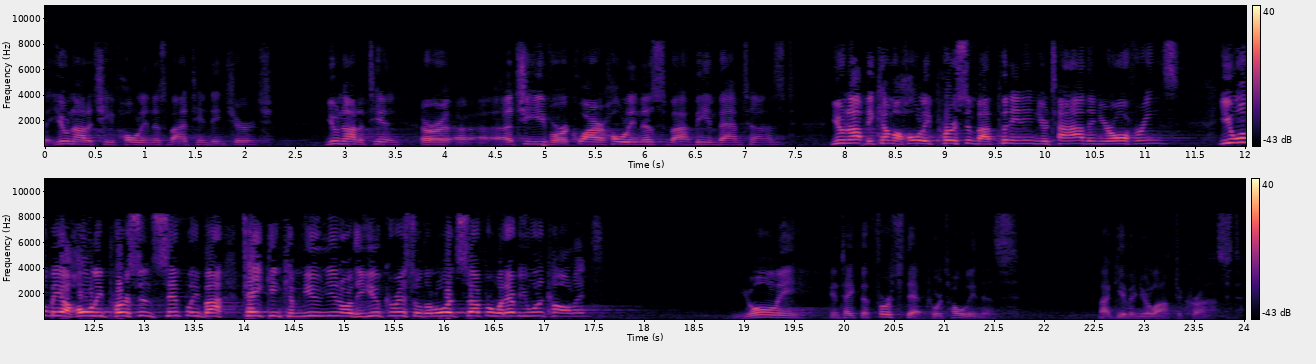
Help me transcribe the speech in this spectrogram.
that you'll not achieve holiness by attending church. You'll not attend or uh, achieve or acquire holiness by being baptized. You'll not become a holy person by putting in your tithe and your offerings. You won't be a holy person simply by taking communion or the Eucharist or the Lord's Supper, whatever you want to call it. You only can take the first step towards holiness by giving your life to Christ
